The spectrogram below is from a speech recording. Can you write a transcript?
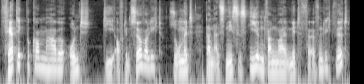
fertig bekommen habe und die auf dem Server liegt, somit dann als nächstes irgendwann mal mit veröffentlicht wird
